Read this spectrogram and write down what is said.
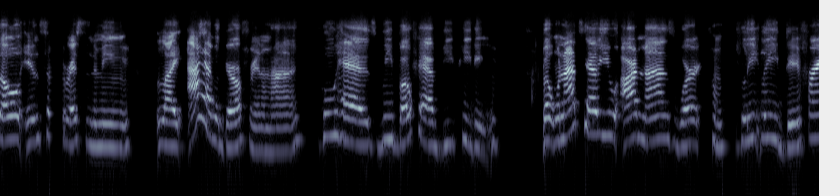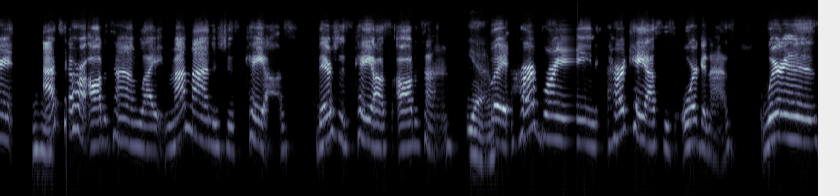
so interesting to me. Like, I have a girlfriend of mine who has, we both have BPD. But when I tell you our minds work completely different, mm-hmm. I tell her all the time, like, my mind is just chaos. There's just chaos all the time. Yeah. But her brain, her chaos is organized. Whereas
